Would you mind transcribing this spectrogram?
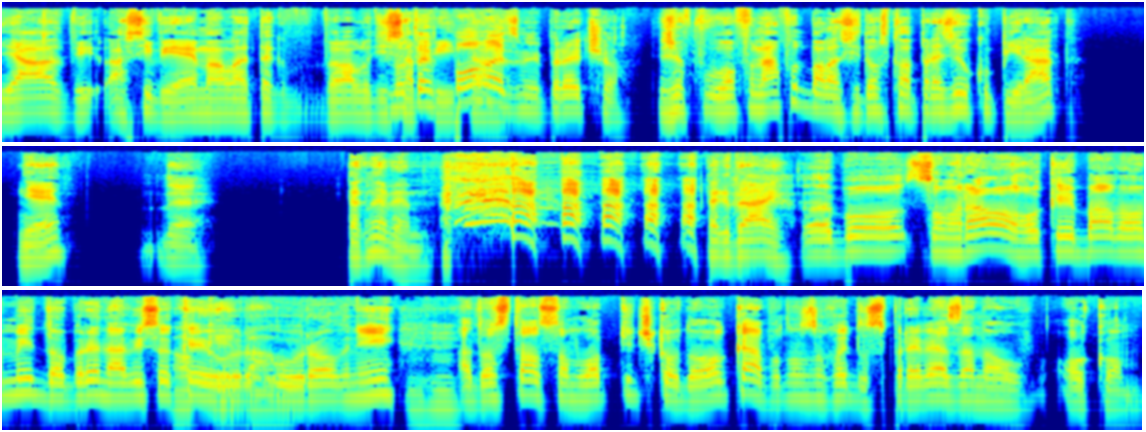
Ja asi viem, ale tak veľa ľudí no sa tak pýta. povedz mi prečo. Že na futbale si dostal prezivku Pirát? Nie? Nie. Tak neviem. tak daj. Lebo som hral hokejbal veľmi dobre na vysokej hokejbal. úrovni mm-hmm. a dostal som loptičkou do oka a potom som chodil s previazanou okom.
